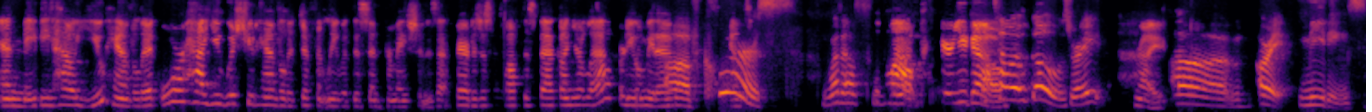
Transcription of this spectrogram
and maybe how you handle it or how you wish you'd handle it differently with this information. Is that fair to just plop this back on your lap or do you want me to? Of course. Answer? What else? Here you go. That's how it goes, right? Right. Um, all right, meetings.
